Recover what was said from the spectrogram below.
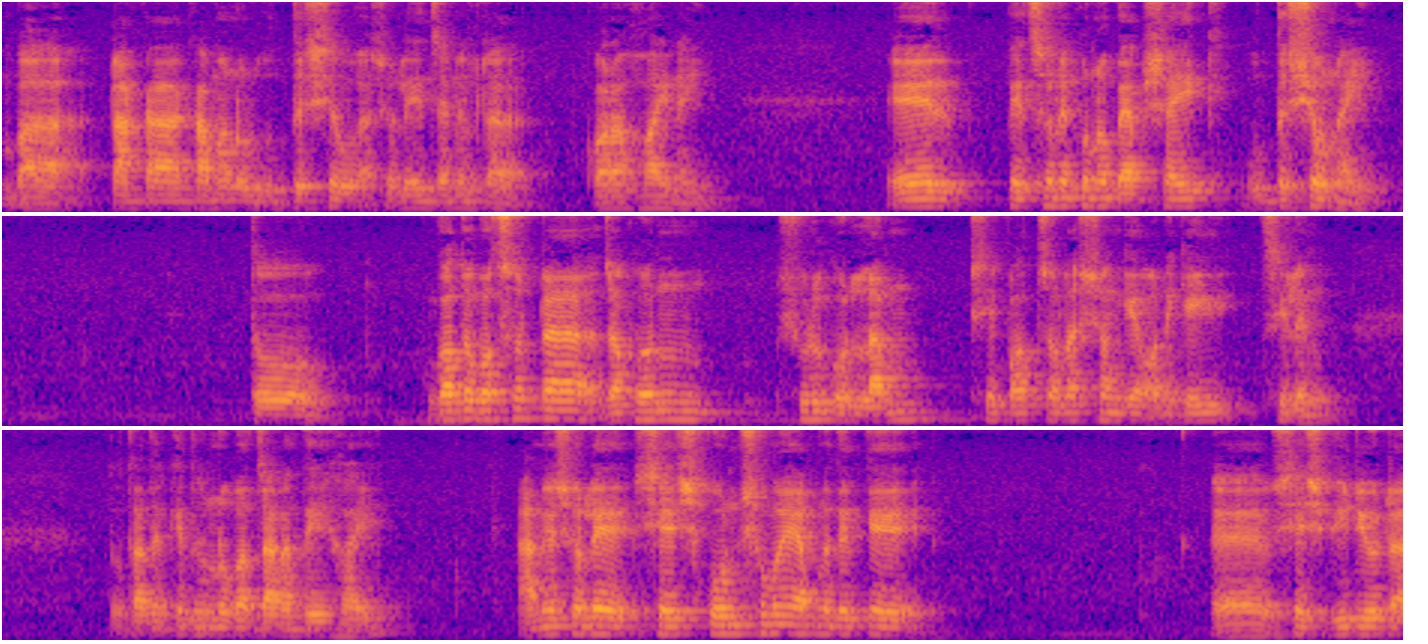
বা টাকা কামানোর উদ্দেশ্যেও আসলে এই চ্যানেলটা করা হয় নাই। এর পেছনে কোনো ব্যবসায়িক উদ্দেশ্যও নাই। তো গত বছরটা যখন শুরু করলাম সে পথ চলার সঙ্গে অনেকেই ছিলেন। তো তাদেরকে ধন্যবাদ জানাতেই হয়। আমি আসলে শেষ কোন সময়ে আপনাদেরকে শেষ ভিডিওটা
